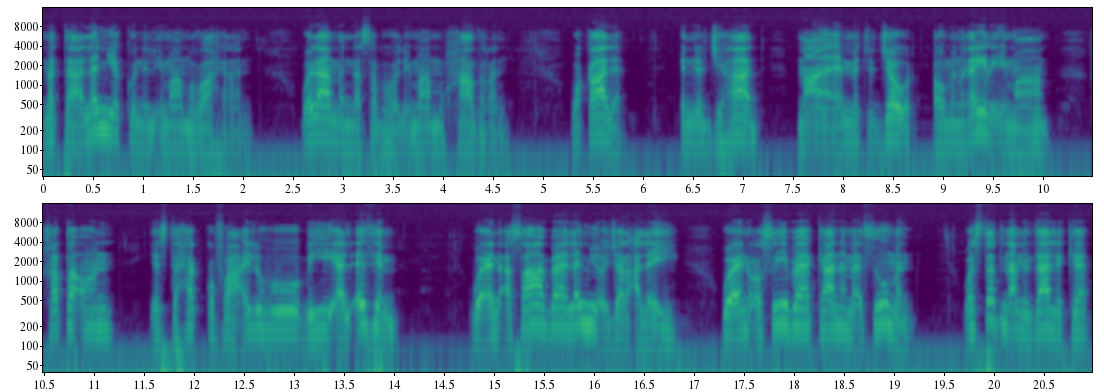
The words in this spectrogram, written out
متى لم يكن الإمام ظاهرا ولا من نصبه الإمام حاضرا. وقال إن الجهاد مع أئمة الجور أو من غير إمام خطأ يستحق فاعله به الإثم وإن أصاب لم يؤجر عليه وإن أصيب كان مأثوما. واستثنى من ذلك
